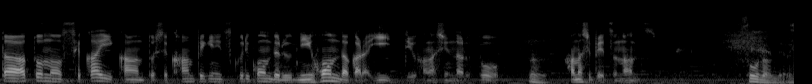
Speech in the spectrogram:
た後の世界観として完璧に作り込んでる日本だからいいっていう話になると、うん。話別なんですよね。そうなんだよね、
